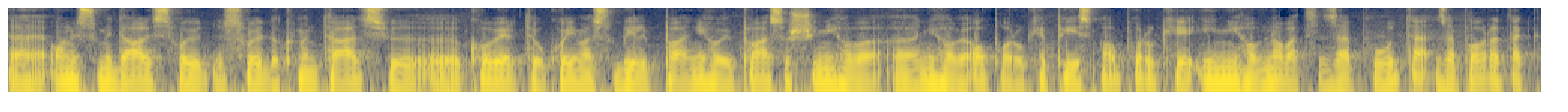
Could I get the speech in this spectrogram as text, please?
E, oni su mi dali svoju, svoju dokumentaciju, e, koverte u kojima su bili pa, njihovi pasoši, njihova, e, njihove oporuke, pisma oporuke i njihov novac za puta, za povratak.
